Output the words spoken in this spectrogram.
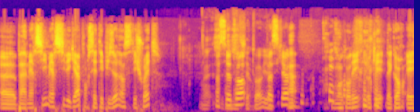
Euh, bah merci, merci les gars pour cet épisode, hein, c'était chouette. Merci à toi, Pascal. Ah, vous m'entendez? Ok, d'accord. Et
